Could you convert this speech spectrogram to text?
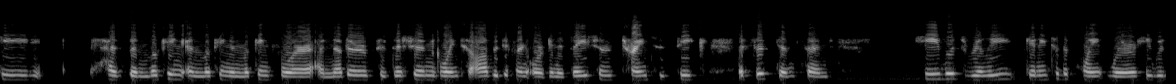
he has been looking and looking and looking for another position, going to all the different organizations, trying to seek assistance. And he was really getting to the point where he was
